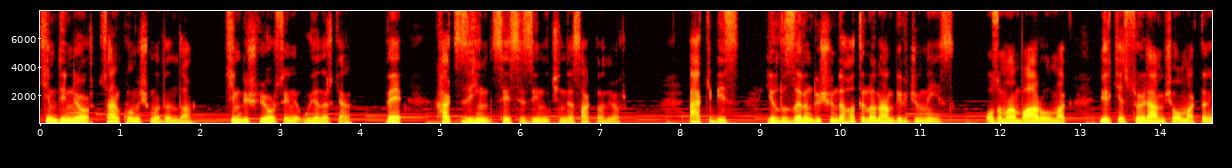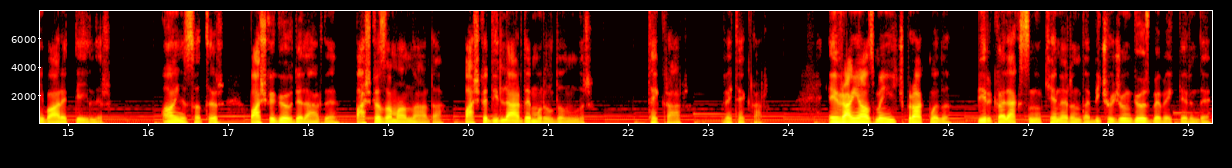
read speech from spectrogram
Kim dinliyor sen konuşmadığında? Kim düşlüyor seni uyanırken? Ve kaç zihin sessizliğin içinde saklanıyor? Belki biz yıldızların düşünde hatırlanan bir cümleyiz. O zaman var olmak bir kez söylenmiş olmaktan ibaret değildir. Aynı satır başka gövdelerde, başka zamanlarda, başka dillerde mırıldanılır. Tekrar ve tekrar. Evren yazmayı hiç bırakmadı. Bir galaksinin kenarında, bir çocuğun göz bebeklerinde,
